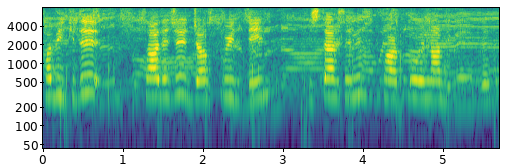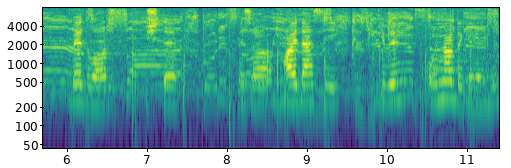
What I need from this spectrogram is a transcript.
Tabii ki de sadece Just Build değil. İsterseniz farklı oyunlar da gelebilir. Bed Wars, işte mesela Hide and Seek gibi oyunlar da gelebilir.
